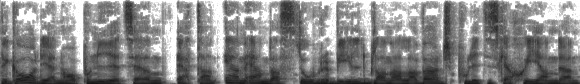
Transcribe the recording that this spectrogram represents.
The Guardian har på nyhetsettan en enda stor bild bland alla världspolitiska skeenden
